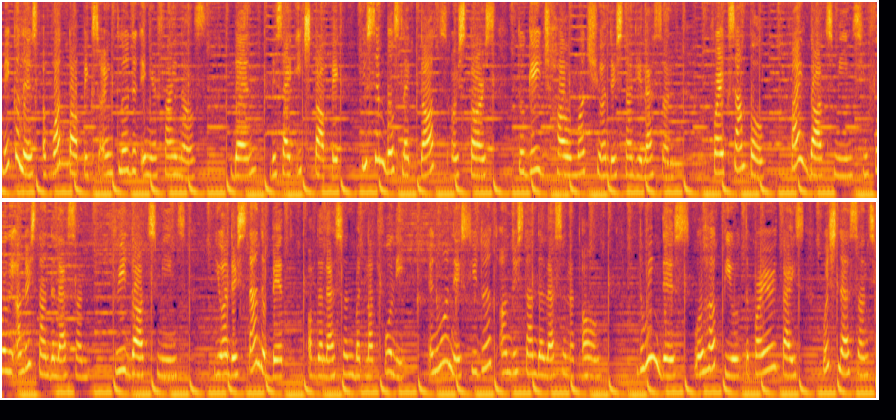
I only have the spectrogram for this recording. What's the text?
Make a list of what topics are included in your finals. Then, beside each topic, use symbols like dots or stars to gauge how much you understand your lesson. For example, 5 dots means you fully understand the lesson, 3 dots means you understand a bit of the lesson but not fully, and 1 is you do not understand the lesson at all. Doing this will help you to prioritize which lessons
